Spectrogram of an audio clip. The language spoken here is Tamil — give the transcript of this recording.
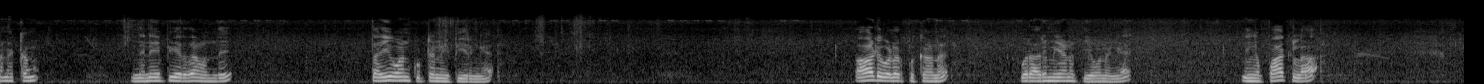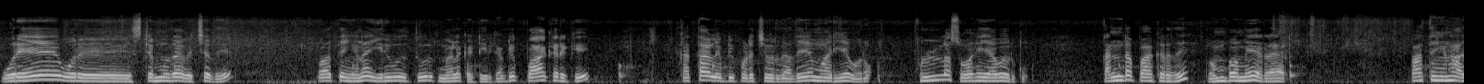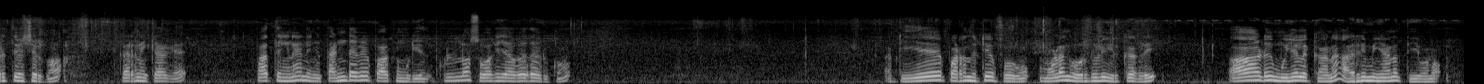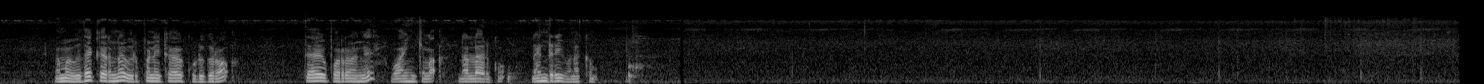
வணக்கம். இந்த நேப்பியர் தான் வந்து தைவான் குட்டை நேப்பியருங்க ஆடு வளர்ப்புக்கான ஒரு அருமையான தீவனங்க. நீங்கள் பார்க்கலாம். ஒரே ஒரு ஸ்டெம்மு தான் வச்சது. பார்த்தீங்கன்னா இருபது தூருக்கு மேலே கட்டியிருக்கு. அப்படியே பார்க்கறக்கு கத்தால் எப்படி புடச்சி வருது அதே மாதிரியே வரும். ஃபுல்லாக சுவையாகவே இருக்கும். தண்டை பார்க்குறது ரொம்பவுமே ரேர் பார்த்தீங்கன்னா அறுத்து வச்சுருக்கோம் கருணைக்காக. பார்த்தீங்கன்னா நீங்கள் தண்டவே பார்க்க முடியாது. ஃபுல்லாக சோகையாகவே தான் இருக்கும். அப்படியே பறந்துட்டே போகும். முழங்கு ஒரு துளி இருக்காது. ஆடு முயலுக்கான அருமையான தீவனம். நம்ம விதக்கரனை விற்பனைக்காக கொடுக்குறோம். தேவைப்படுறவங்க வாங்கிக்கலாம். நல்லாயிருக்கும் நன்றி வணக்கம்.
